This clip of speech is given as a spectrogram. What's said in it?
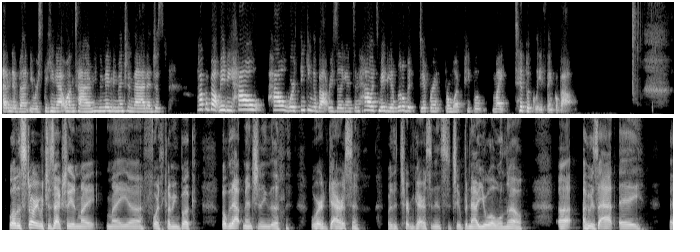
at an event you were speaking at one time. You made me mention that, and just talk about maybe how how we're thinking about resilience and how it's maybe a little bit different from what people might typically think about. Well, the story, which is actually in my my uh, forthcoming book, but without mentioning the word Garrison or the term Garrison Institute, but now you all will know. Uh, I was at a, a,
